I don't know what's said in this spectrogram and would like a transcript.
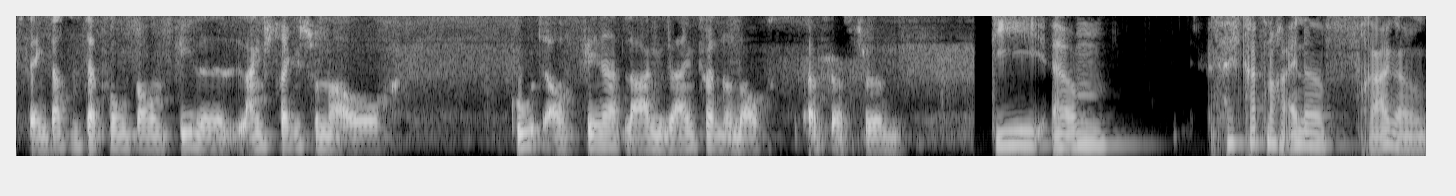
Ich denke, das ist der Punkt, warum viele Langstrecken schon mal auch gut auf 400 Lagen sein können und auch öfters schwimmen. Die, ähm, Jetzt habe ich gerade noch eine Frage.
